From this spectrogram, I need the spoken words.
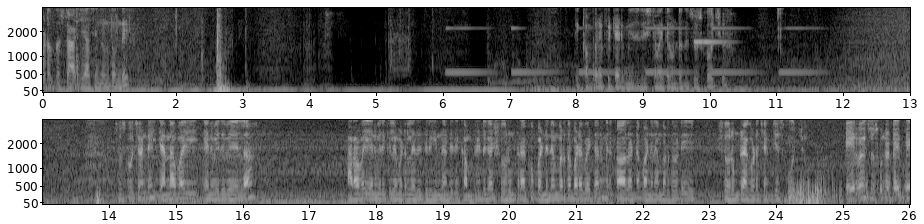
బటన్తో స్టార్ట్ చేయాల్సింది ఉంటుంది. The company fitted music system అయితే ఉంటుంది చూసుకోవచ్చు. చూసుకోవచ్చు అండి ఎనభై ఎనిమిది వేల అరవై ఎనిమిది కిలోమీటర్లు అయితే తిరిగిందండి. ఇది కంప్లీట్గా షోరూమ్ ట్రాక్ బండి నెంబర్తో పడే పెట్టాను. మీరు కావాలంటే బండి నెంబర్ తోటి షోరూమ్ ట్రాక్ కూడా చెక్ చేసుకోవచ్చు. ఎయిర్ బ్యాగ్ చూసుకున్నట్టయితే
